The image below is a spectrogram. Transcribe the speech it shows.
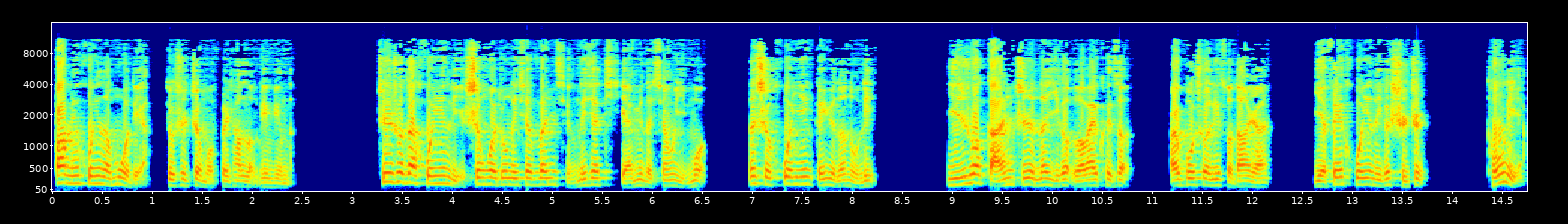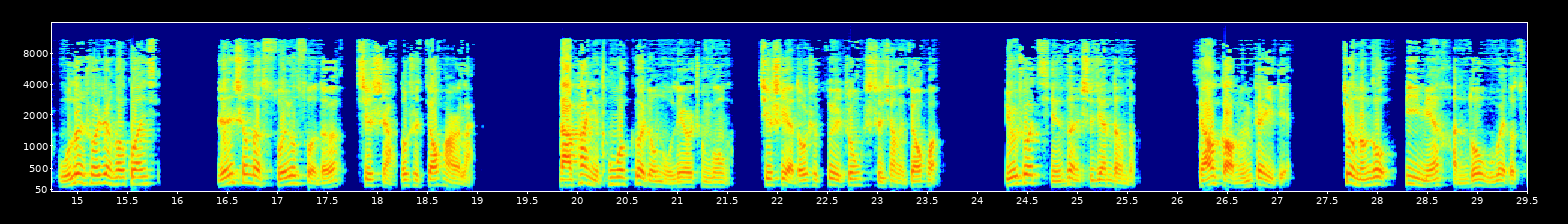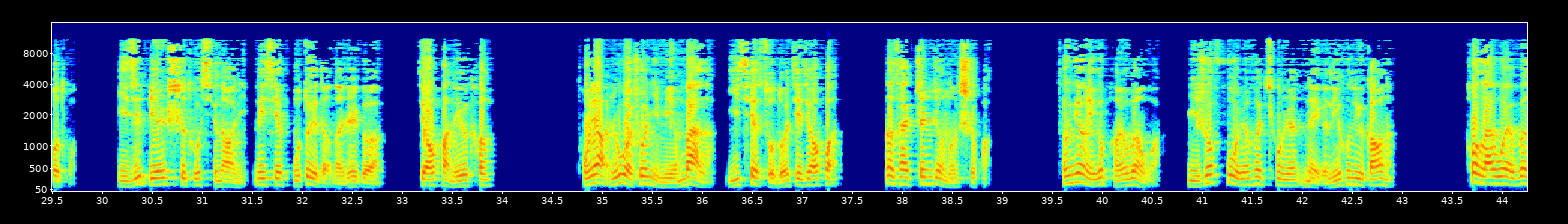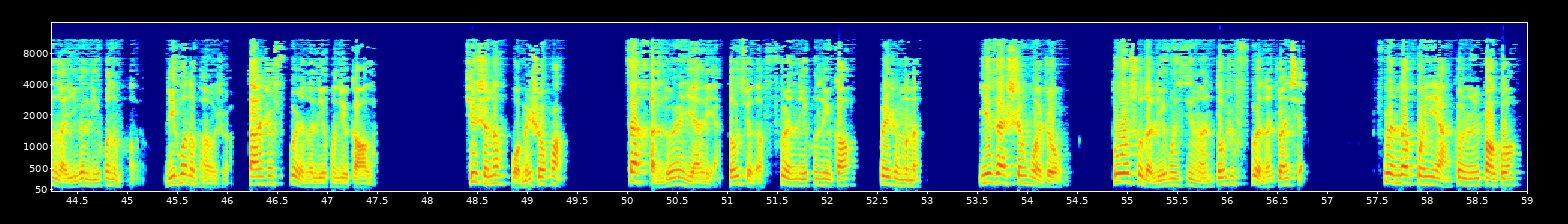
发明婚姻的目的啊，就是这么非常冷冰冰的。至于说在婚姻里生活中那些温情、那些甜蜜的相濡以沫。那是婚姻给予的努力，也是说感恩之人的一个额外馈赠，而不是说理所当然，也非婚姻的一个实质。同理啊，无论说任何关系，人生的所有所得，其实啊都是交换而来。哪怕你通过各种努力而成功了，其实也都是最终实现了交换。比如说勤奋、时间等等。想要搞明这一点，就能够避免很多无谓的蹉跎，以及别人试图洗脑你那些不对等的这个交换的一个坑。同样，如果说你明白了一切所得皆交换，那才真正能释怀。曾经有一个朋友问我：“你说富人和穷人哪个离婚率高呢？”后来我也问了一个离婚的朋友，离婚的朋友说：“当然是富人的离婚率高了。”其实呢，我没说话，在很多人眼里啊，都觉得富人离婚率高。为什么呢？因为在生活中，多数的离婚新闻都是富人的专享，富人的婚姻啊更容易曝光。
